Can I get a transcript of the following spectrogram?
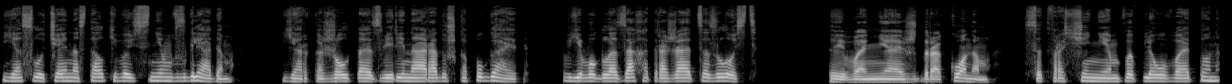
Я случайно сталкиваюсь с ним взглядом. ярко желтая звериная радужка пугает. В его глазах отражается злость. «Ты воняешь драконом», — с отвращением выплевывает он,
